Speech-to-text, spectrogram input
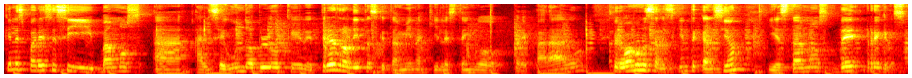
¿Qué les parece si vamos al segundo bloque de tres rolitas que también aquí les tengo preparado? Pero vámonos a la siguiente canción y estamos de regreso.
